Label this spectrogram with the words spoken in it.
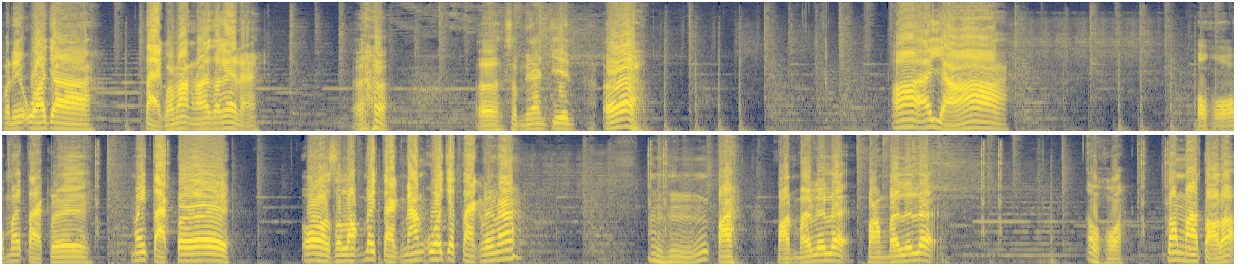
วันนี้อัวจะแตกมามากน้อยสักแค่ไหน เออสำเนียงจีนเอออาไอ้ยาโอ้โห ไม่แตกเลย ไม่แตกเลยโอ้สล็อกไม่แตกนางอ้วนจะแตกเลยนะ อือหือไปปั่นไปเรื่อยๆปั่นไปเรื่อยๆโอ้โห ต้องมาต่อแล้ว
